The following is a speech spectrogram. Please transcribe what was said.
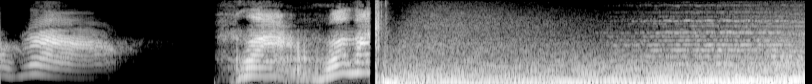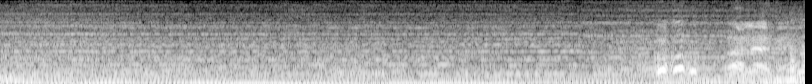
啊哇我操哦完了完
